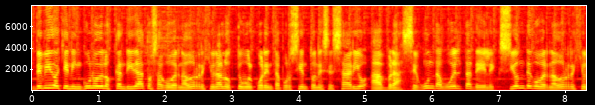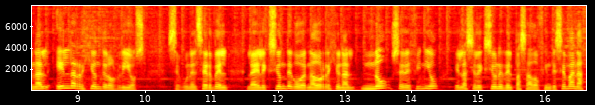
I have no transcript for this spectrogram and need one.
Debido a que ninguno de los candidatos a gobernador regional obtuvo el 40% necesario, habrá segunda vuelta de elección de gobernador regional en la región de los ríos. Según el CERVEL, la elección de gobernador regional no se definió en las elecciones del pasado fin de semana,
